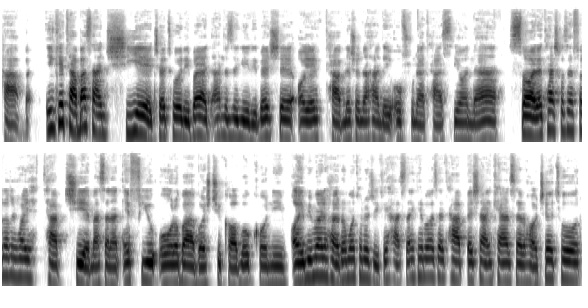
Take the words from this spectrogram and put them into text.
تب. اینکه تب اصلا چیه؟ چطوری؟ باید اندازه گیری بشه؟ آیا تب نشون دهنده عفونت هست یا نه. ساده تشخیص افلاقی های تب چیه؟ مثلا او رو باید باش چیکار بکنیم؟ آیا بیماری های روماتولوژیکی هستن که باعث تب بشن؟ کنسر ها چطور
